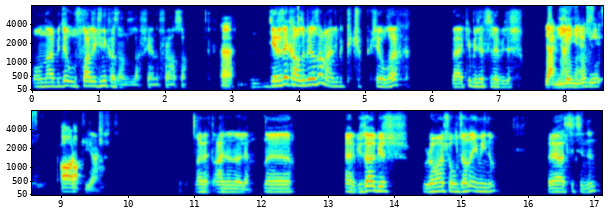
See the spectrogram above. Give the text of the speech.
onlar bir de Uluslar Ligi'ni kazandılar yani Fransa. Evet. Geride kaldı biraz ama hani bir küçük şey olarak belki belirtilebilir. Yani lehine bir artı yani. Evet aynen öyle. Ee, evet, güzel bir rövanş olacağına eminim. Real City'nin.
